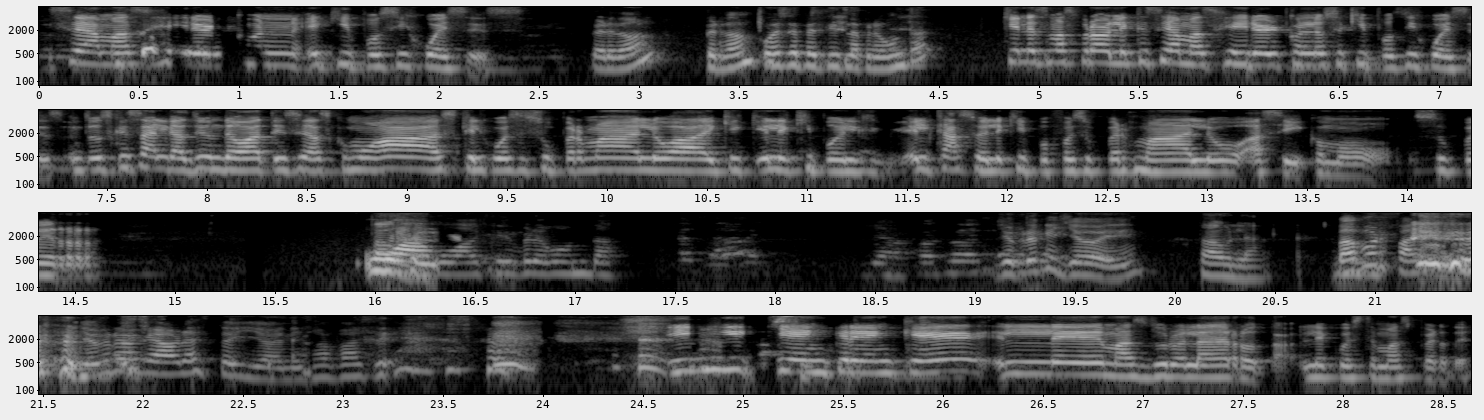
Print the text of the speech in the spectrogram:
que sea más hater con equipos y jueces? ¿Perdón? ¿Perdón? ¿Puedes repetir la pregunta? ¿Quién es más probable que sea más hater con los equipos y jueces? Entonces que salgas de un debate y seas como, ah, es que el juez es súper malo, ay, que el equipo, el, el caso del equipo fue súper malo, así como súper... Guau, ¡Qué pregunta! Yo creo que yo, ¿eh? Paula. Va por fase. Yo creo que ahora estoy yo en esa fase. ¿Y quién creen que le dé más duro la derrota? Le cueste más perder.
